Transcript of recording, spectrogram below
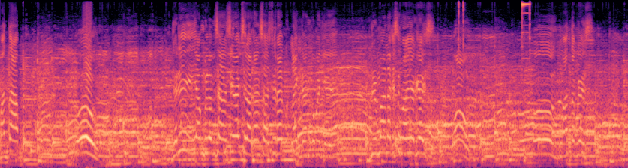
mantap. Oh, jadi yang belum subscribe silahkan subscribe, like dan komen ya. Gimana keseruannya guys? Wow. Oh, mantap guys.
